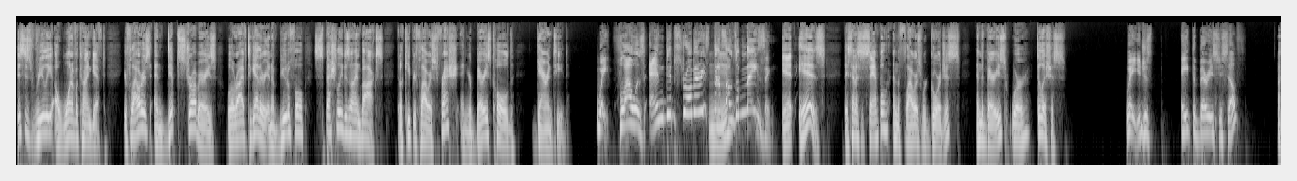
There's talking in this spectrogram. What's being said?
This is really a one of a kind gift. Your flowers and dipped strawberries will arrive together in a beautiful, specially designed box that'll keep your flowers fresh and your berries cold, guaranteed. Wait, flowers and dipped strawberries? That Mhm. sounds amazing. It is. They sent us a sample and the flowers were gorgeous and the berries were delicious. Wait, you just ate the berries yourself? I,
